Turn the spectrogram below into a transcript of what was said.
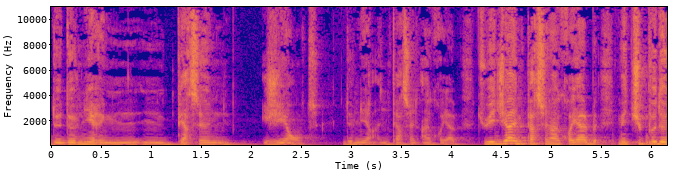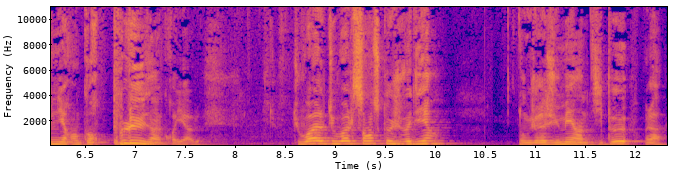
de devenir une personne géante devenir une personne incroyable. Tu es déjà une personne incroyable, mais tu peux devenir encore plus incroyable. Tu vois, tu vois le sens que je veux dire? Donc je résumais un petit peu. Voilà,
